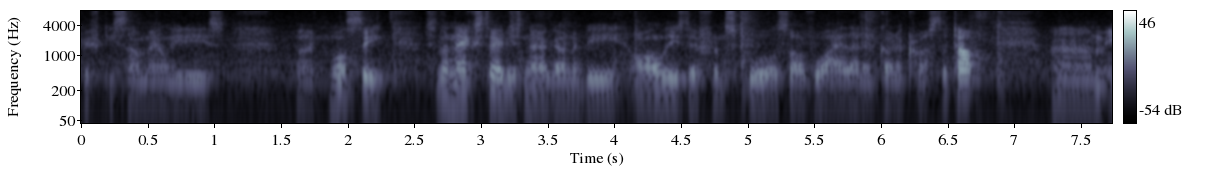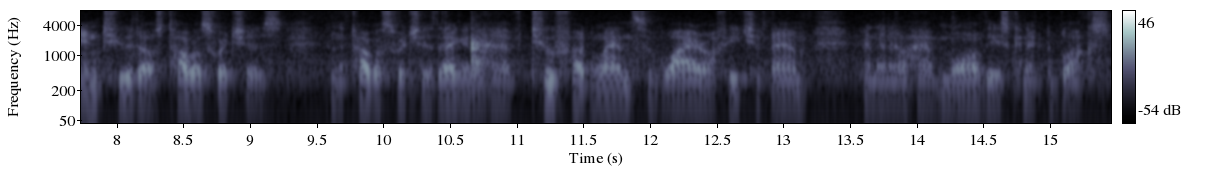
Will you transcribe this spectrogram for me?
50 some LEDs but we'll see. So the next stage is now going to be all these different spools of wire that I've got across the top um, into those toggle switches. And the toggle switches, they're going to have two foot lengths of wire off each of them, and then I'll have more of these connector blocks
